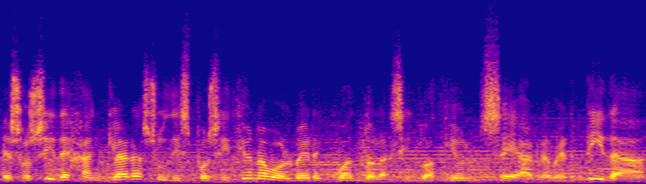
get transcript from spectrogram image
Eso sí, dejan clara su disposición a volver cuando la situación sea revertida.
